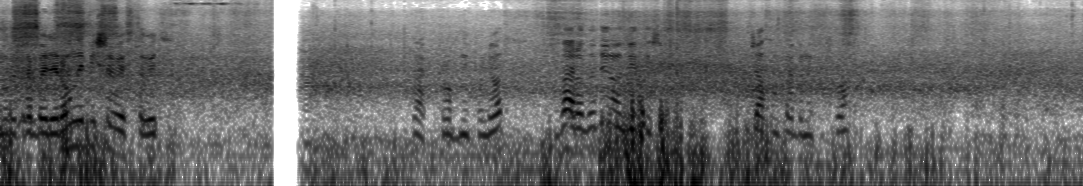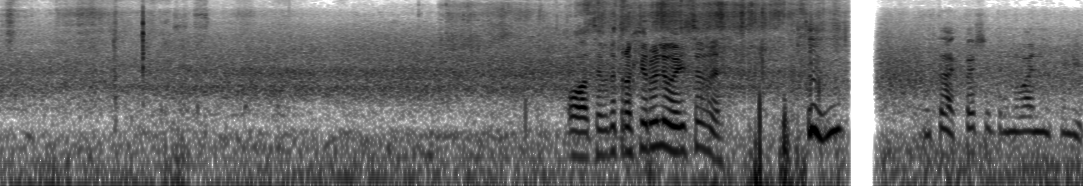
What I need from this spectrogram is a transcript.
Може треба елерони більше виставити. Так, пробний польот. Зараз один на 2000. Часом тебе не пішло. О, це вже трохи рулюється вже. Угу. І так, перший тренувальний політ.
